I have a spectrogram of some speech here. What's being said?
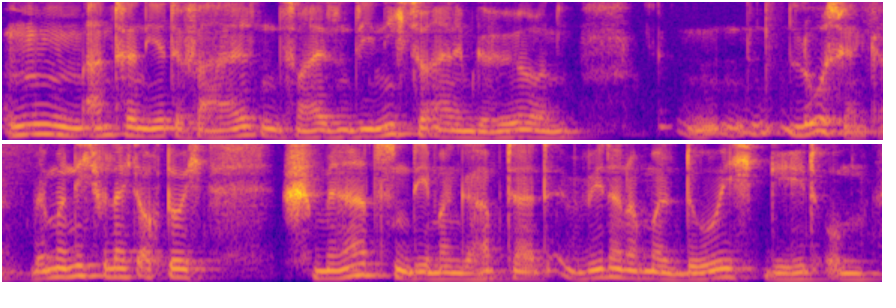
mh, hm, antrainierte Verhaltensweisen, die nicht zu einem gehören, loswerden kann. Wenn man nicht vielleicht auch durch Schmerzen, die man gehabt hat, wieder nochmal durchgeht, um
